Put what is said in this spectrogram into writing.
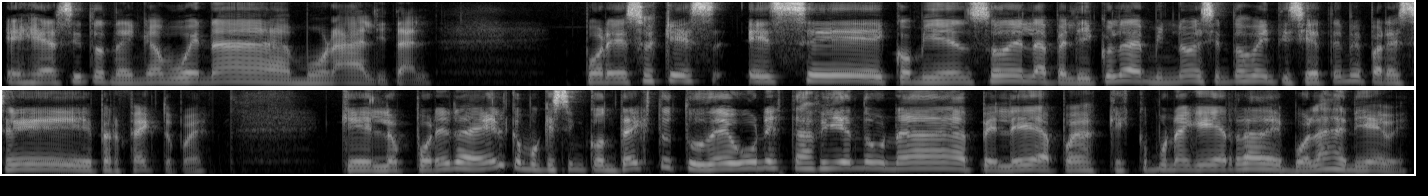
ejército tenga buena moral y tal. Por eso es que es ese comienzo de la película de 1927 me parece perfecto, pues. Que lo ponen a él como que sin contexto, tú de una estás viendo una pelea, pues, que es como una guerra de bolas de nieve.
